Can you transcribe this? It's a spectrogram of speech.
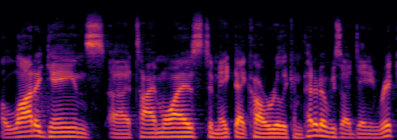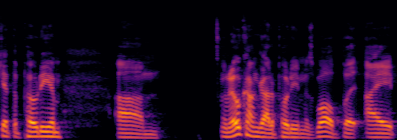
a lot of gains uh, time wise to make that car really competitive. We saw Danny Ric at the podium, um, and Ocon got a podium as well. But I,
